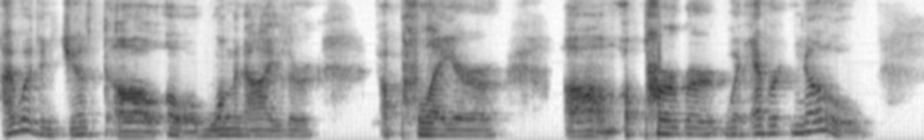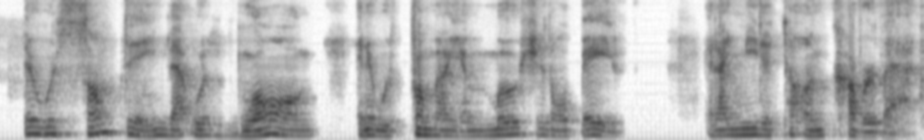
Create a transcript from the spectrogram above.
I wasn't just oh, oh a womanizer, a player, um, a pervert, whatever. No, there was something that was wrong, and it was from my emotional base, and I needed to uncover that.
